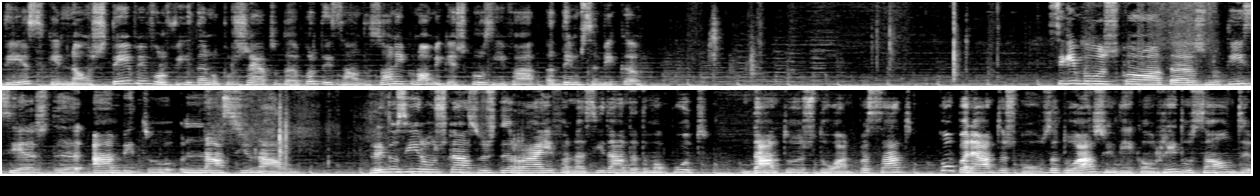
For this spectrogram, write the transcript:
Disse que não esteve envolvida no projeto da proteção da Zona Econômica Exclusiva de Moçambique. Seguimos com outras notícias de âmbito nacional. Reduziram os casos de raiva na cidade de Maputo. Dados do ano passado, comparados com os atuais, indicam redução de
